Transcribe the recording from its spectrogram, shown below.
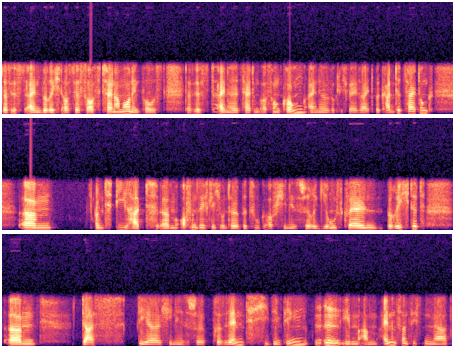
das ist ein Bericht aus der South China Morning Post. Das ist eine Zeitung aus Hongkong, eine wirklich weltweit bekannte Zeitung. Ähm, und die hat ähm, offensichtlich unter Bezug auf chinesische Regierungsquellen berichtet, ähm, dass der chinesische Präsident Xi Jinping eben am 21. März,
